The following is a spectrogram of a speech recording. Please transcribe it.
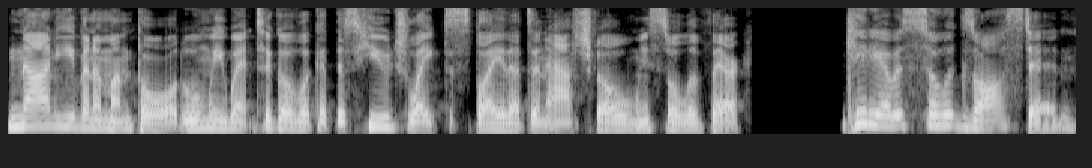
not even a month old when we went to go look at this huge light display that's in Asheville when we still live there. Katy, I was so exhausted,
